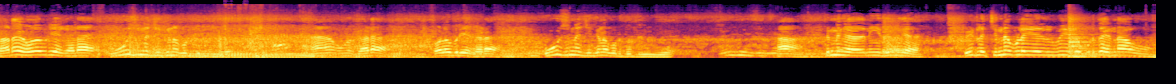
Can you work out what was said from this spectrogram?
கடை எவ்வளோ பெரிய கடை? ஊசின சிக்கனை கொடுத்துருக்கீங்க. ஆ உங்கள் கடை எவ்வளோ பெரிய கடை? ஊசின சிக்கனை கொடுத்துருக்கீங்க. ஆ தின்னுங்க நீங்கள் தின்னுங்க. வீட்டில் சின்ன பிள்ளைகளுக்கு இதை கொடுத்தா என்ன ஆகும்?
